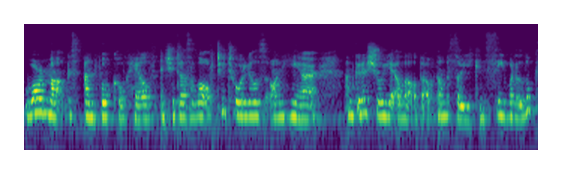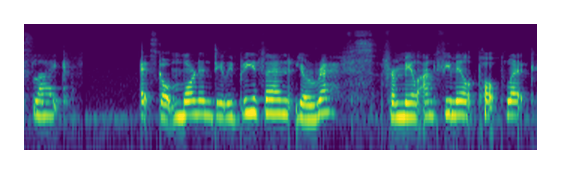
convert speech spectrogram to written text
warm-ups and vocal health and she does a lot of tutorials on here. I'm going to show you a little bit of them so you can see what it looks like. It's got morning daily breathing, your riffs for male and female, pop lick,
